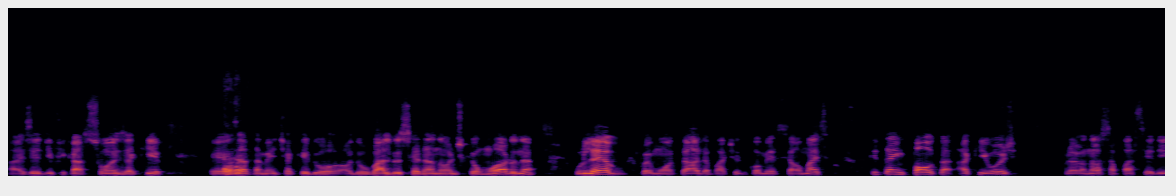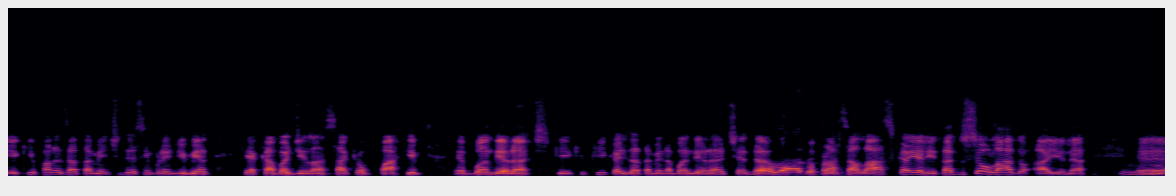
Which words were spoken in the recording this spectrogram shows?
as edificações aqui, é, exatamente aqui do, do Vale do Serano, onde que eu moro, né? O Lego, que foi montado a partir do comercial, mas o que está em pauta aqui hoje, para a nossa parceria aqui, fala exatamente desse empreendimento que acaba de lançar, que é o Parque é, Bandeirantes, que, que fica exatamente na Bandeirantes, entre a, a Praça Lasca e ali. Está do seu lado aí, né? Uhum. É,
